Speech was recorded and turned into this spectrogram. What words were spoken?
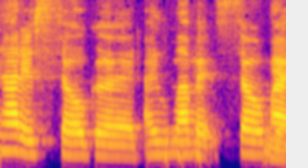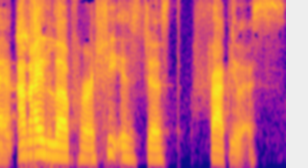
That is so good. I love mm-hmm. it so much. Yeah, and I love her. She is just fabulous.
